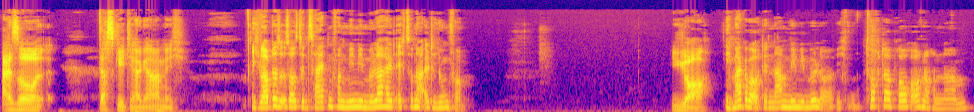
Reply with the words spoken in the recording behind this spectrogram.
Also, das geht ja gar nicht. Ich glaube, das ist aus den Zeiten von Mimi Müller halt echt so eine alte Jungfer. Ja. Ich mag aber auch den Namen Mimi Müller. Ich, Tochter braucht auch noch einen Namen.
